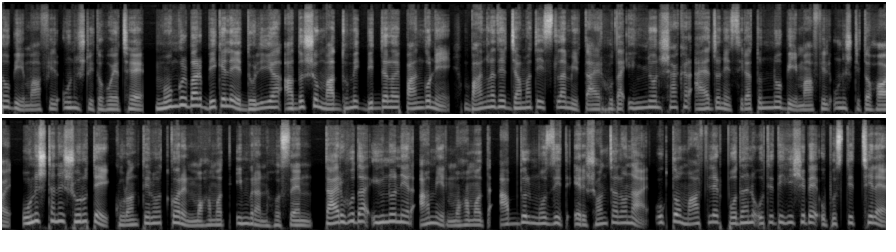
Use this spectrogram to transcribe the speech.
নবী মাহফিল অনুষ্ঠিত হয়েছে। মঙ্গলবার বিকেলে দলিয়া আদর্শ মাধ্যমিক বিদ্যালয় প্রাঙ্গণে বাংলাদেশ জামাতে ইসলামীর তাহেরহুদা ইউনিয়ন শাখার আয়োজনে সিরাতুল নবী মাহফিল অনুষ্ঠিত হয়। অনুষ্ঠানের শুরুতেই কোরআন তেলত করেন মোহাম্মদ ইমরান হোসেন। তায়েরহুদা ইউনিয়নের আমির মোহাম্মদ আব্দুল মজিদ এর সঞ্চালনায় উক্ত মাহফিলের প্রধান অতিথি হিসেবে উপস্থিত ছিলেন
